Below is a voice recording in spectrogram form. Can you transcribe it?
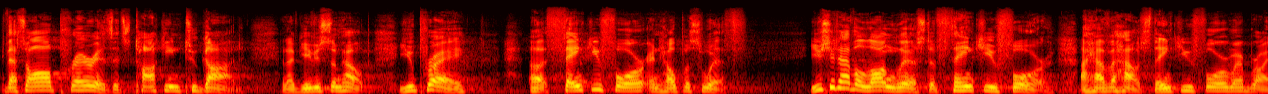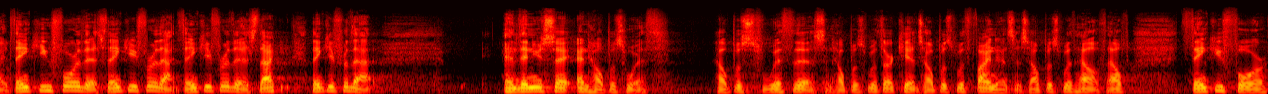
That's all prayer is it's talking to God. And I've given you some help. You pray, uh, thank you for, and help us with. You should have a long list of thank you for. I have a house. Thank you for my bride. Thank you for this. Thank you for that. Thank you for this. That, thank you for that. And then you say, and help us with. Help us with this, and help us with our kids. Help us with finances. Help us with health. Help. Thank you for.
